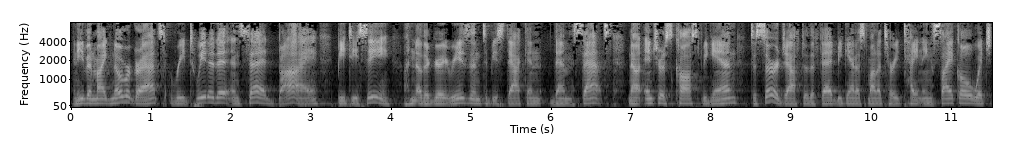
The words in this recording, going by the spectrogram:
And even Mike Novogratz retweeted it and said, buy BTC. Another great reason to be stacking them sats. Now interest costs began to surge after the Fed began its monetary tightening cycle, which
